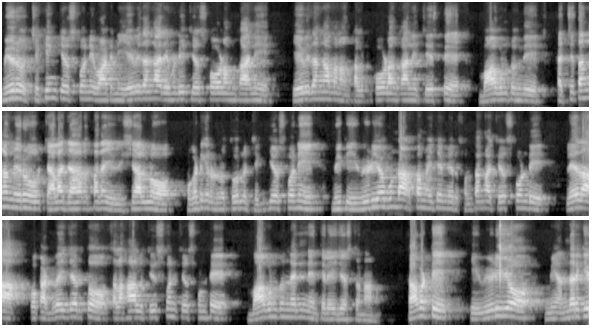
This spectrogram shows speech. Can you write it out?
మీరు చెకింగ్ చేసుకొని వాటిని ఏ విధంగా రెమెడీ చేసుకోవడం కానీ ఏ విధంగా మనం కలుపుకోవడం కానీ చేస్తే బాగుంటుంది. ఖచ్చితంగా మీరు చాలా జాగ్రత్తగా ఈ విషయాల్లో ఒకటికి రెండు తూర్లు చెక్ చేసుకొని మీకు ఈ వీడియో గుండా అర్థమైతే మీరు సొంతంగా చేసుకోండి. లేదా ఒక అడ్వైజర్తో సలహాలు తీసుకొని చేసుకుంటే బాగుంటుందని నేను తెలియజేస్తున్నాను. కాబట్టి ఈ వీడియో మీ అందరికీ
